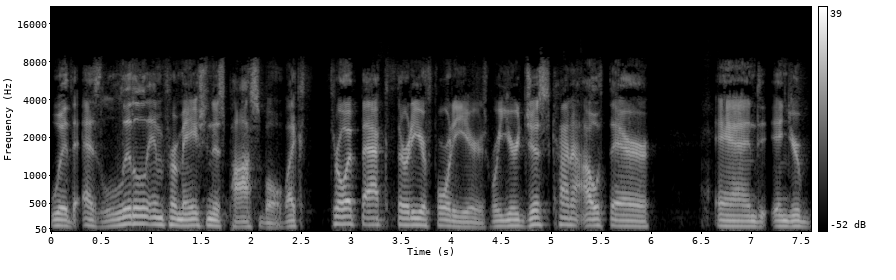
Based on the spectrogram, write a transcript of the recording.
with as little information as possible. Like throw it back 30 or 40 years where you're just kind of out there and and you're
